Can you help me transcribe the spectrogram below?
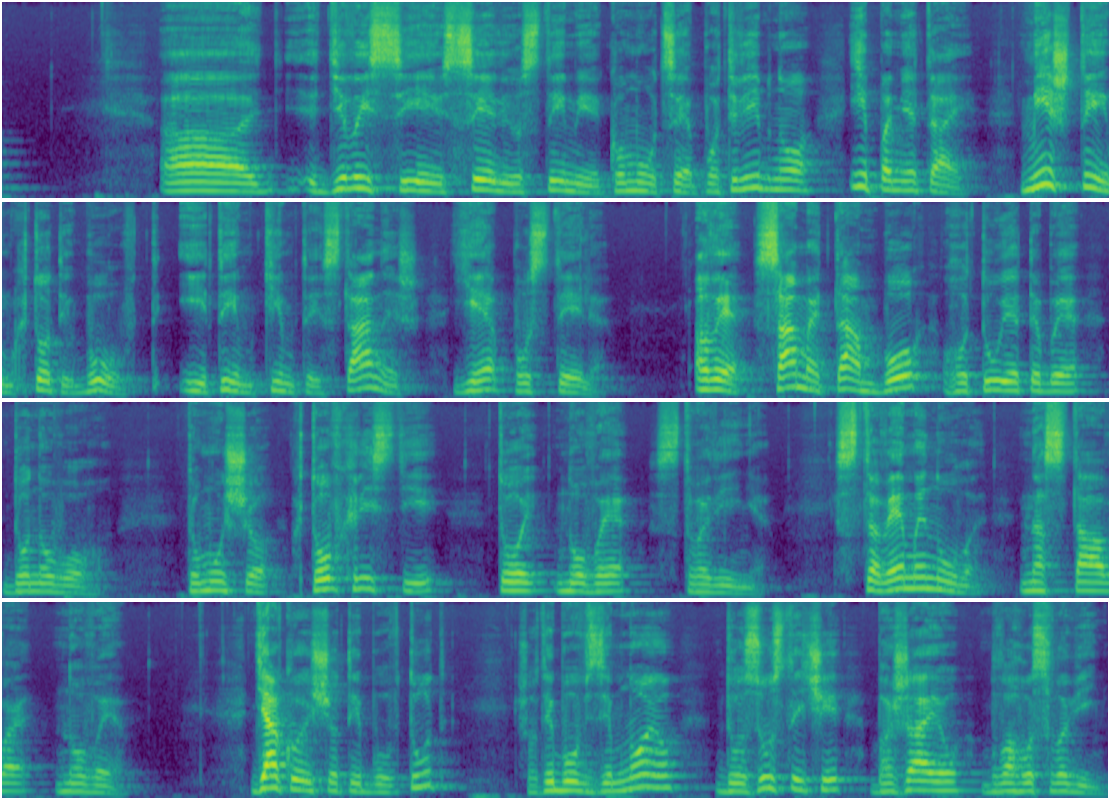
ділись цією серією з тими, кому це потрібно, і пам'ятай, між тим, хто ти був, і тим, ким ти станеш, є пустеля. Але саме там Бог готує тебе до нового. Тому що хто в Христі, той нове створіння. Старе минуле наставе нове. Дякую, що ти був тут, що ти був зі мною. До зустрічі. Бажаю благословінь.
